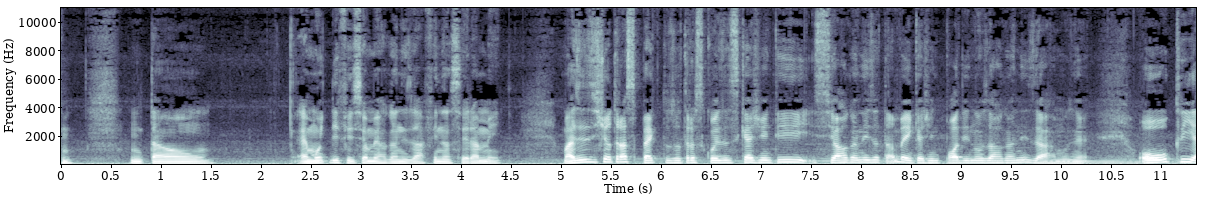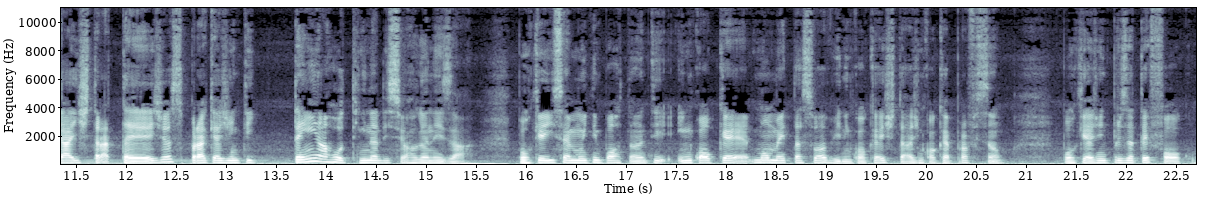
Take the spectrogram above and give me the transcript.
então é muito difícil eu me organizar financeiramente. Mas existem outros aspectos, outras coisas que a gente se organiza também, que a gente pode nos organizarmos, né? Ou criar estratégias para que a gente tenha a rotina de se organizar. Porque isso é muito importante em qualquer momento da sua vida, em qualquer estágio, em qualquer profissão. Porque a gente precisa ter foco.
